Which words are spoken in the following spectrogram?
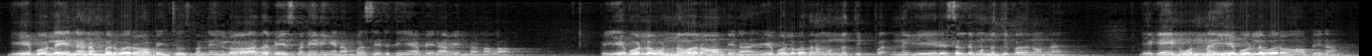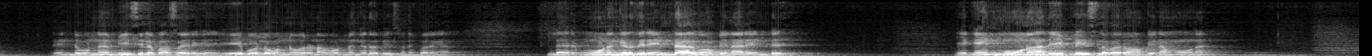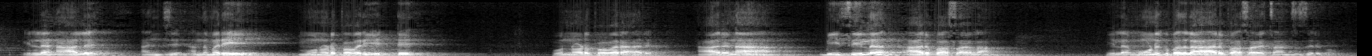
ஏ போர்டில் என்ன நம்பர் வரும் அப்படின்னு சூஸ் பண்ணீங்களோ அதை பேஸ் பண்ணி நீங்கள் நம்பர்ஸ் எடுத்தீங்க அப்படின்னா வின் பண்ணலாம். இப்போ ஏ போர்டில் ஒன்று வரும் அப்படின்னா ஏ போர்டில் பார்த்தோன்னா முந்நூற்றி ப இன்றைக்கி ரிசல்ட்டு முந்நூற்றி பதினொன்று எகைன் ஒன்று ஏ போர்டில் வரும் அப்படின்னா ரெண்டு ஒன்று பிசியில் பாஸ் ஆகிருக்கு ஏ போர்டில் ஒன்று வரும்னா ஒன்றுங்கிறத பேஸ் பண்ணி பாருங்கள் இல்லை மூணுங்கிறது ரெண்டு ஆகும் அப்படின்னா ரெண்டு. எகைன் மூணு அதே பிளேஸில் வரும் அப்படின்னா மூணு. இல்லை நாலு அஞ்சு. அந்த மாதிரி மூணோட பவர் எட்டு ஒன்றோட பவர் ஆறு. ஆறுனா பிசியில் ஆறு பாஸ் ஆகலாம். இல்லை மூணுக்கு பதிலாக ஆறு பாஸ் ஆக சான்சஸ் இருக்கும்.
